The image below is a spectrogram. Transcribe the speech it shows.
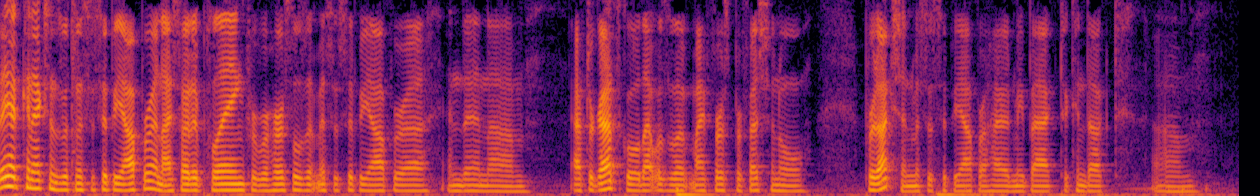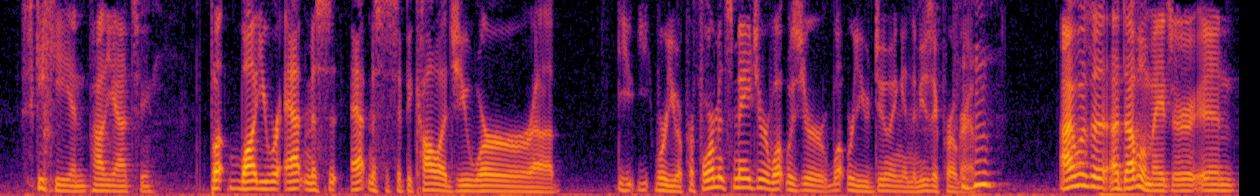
they had connections with Mississippi Opera, and I started playing for rehearsals at Mississippi Opera. And then um, after grad school, that was uh, my first professional production. Mississippi Opera hired me back to conduct um, Schicchi and Pagliacci. But while you were at Miss- at Mississippi College, you were uh, you, were you a performance major? What was your what were you doing in the music program? Mm-hmm. I was a, a, double major in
